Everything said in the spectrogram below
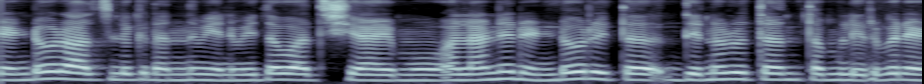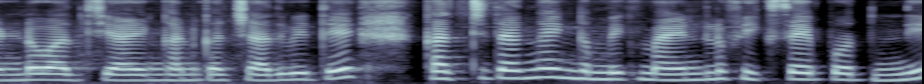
రెండో రాజుల గ్రంథం ఎనిమిదవ అధ్యాయము అలానే రెండో రిత దినవృత్తాంతములు ఇరవై రెండవ అధ్యాయం కనుక చదివితే ఖచ్చితంగా ఇంకా మీకు మైండ్లో ఫిక్స్ అయిపో అయిపోతుంది.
